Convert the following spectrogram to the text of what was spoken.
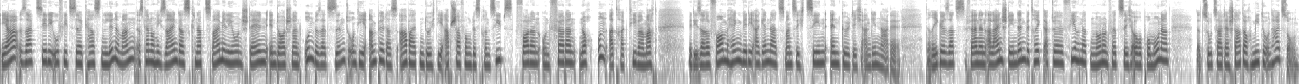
Ja, sagt CDU-Vize Carsten Linnemann, es kann doch nicht sein, dass knapp zwei Millionen Stellen in Deutschland unbesetzt sind und die Ampel das Arbeiten durch die Abschaffung des Prinzips fordern und fördern noch unattraktiver macht. Mit dieser Reform hängen wir die Agenda 2010 endgültig an den Nagel. Der Regelsatz für einen Alleinstehenden beträgt aktuell 449 Euro pro Monat. Dazu zahlt der Staat auch Miete und Heizung.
